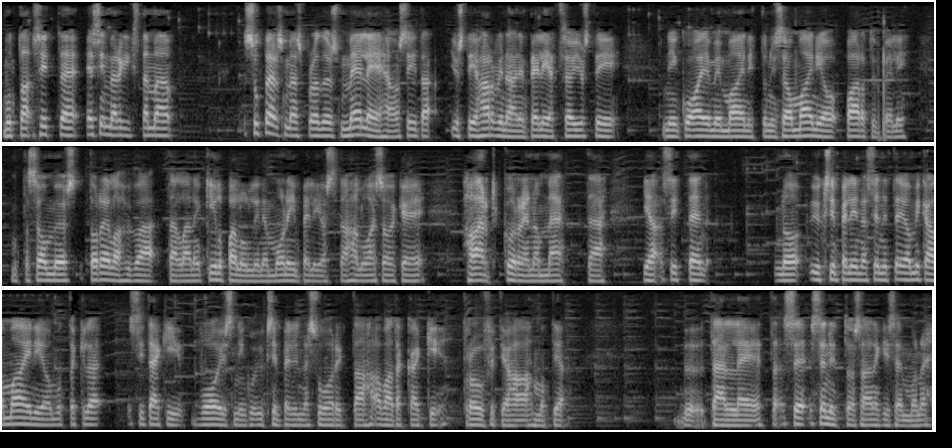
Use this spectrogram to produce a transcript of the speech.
Mutta sitten esimerkiksi tämä Super Smash Bros. Meleehän on siitä justiin harvinainen peli, että se on justiin, niin kuin aiemmin mainittu, niin se on mainio partypeli, mutta se on myös todella hyvä tällainen kilpailullinen moninpeli, jos sitä haluaisi oikein hardcorena mättää. Ja sitten, no yksin pelinä se nyt ei ole mikään mainio, mutta kyllä sitäkin voisi niin kuin yksin pelinä suorittaa, avata kaikki trofit ja hahmot ja tälleen, että se, se nyt olisi ainakin semmonen.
